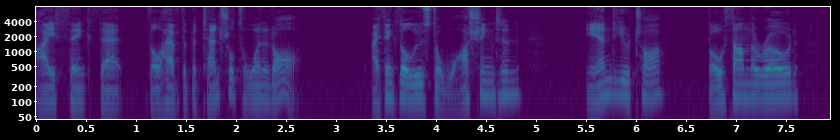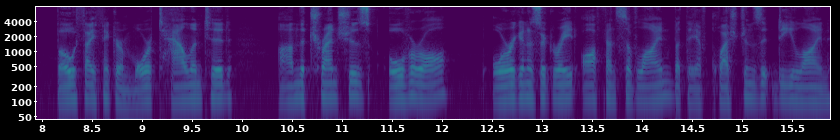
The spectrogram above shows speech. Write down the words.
I think that they'll have the potential to win it all. I think they'll lose to Washington and Utah, both on the road. Both, I think, are more talented on the trenches overall. Oregon is a great offensive line, but they have questions at D line.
